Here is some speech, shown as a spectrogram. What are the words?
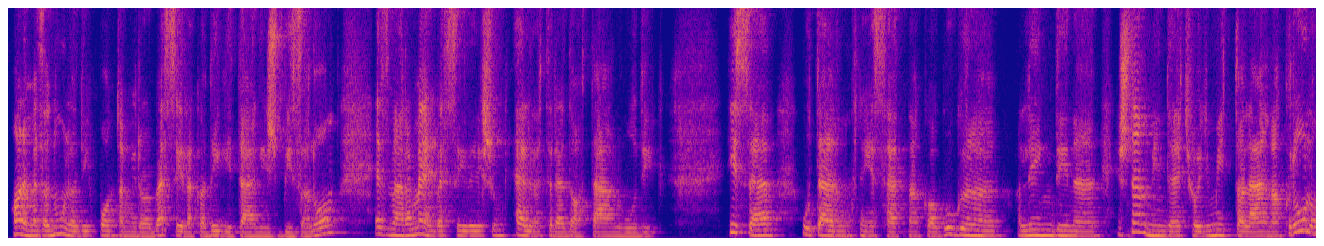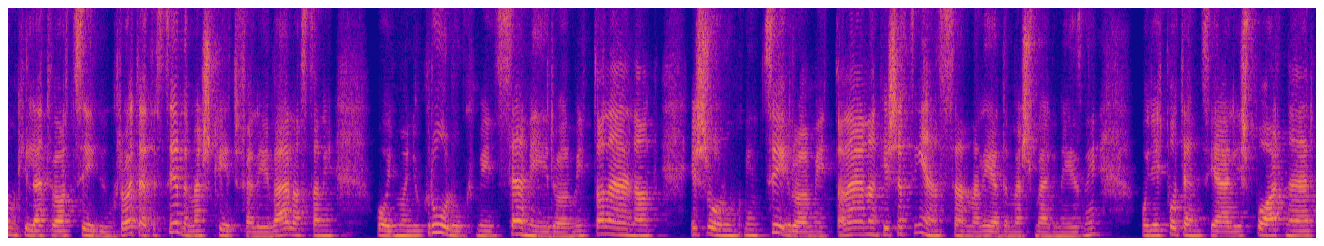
hanem ez a nulladik pont, amiről beszélek, a digitális bizalom, ez már a megbeszélésünk előttre datálódik hiszen utánunk nézhetnek a Google-ön, a LinkedIn-en, és nem mindegy, hogy mit találnak rólunk, illetve a cégünkről. Tehát ezt érdemes kétfelé választani, hogy mondjuk rólunk, mint személyről mit találnak, és rólunk, mint cégről mit találnak, és ezt ilyen szemmel érdemes megnézni, hogy egy potenciális partner,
